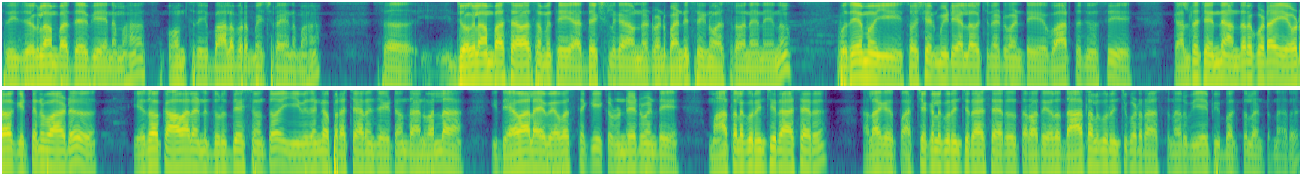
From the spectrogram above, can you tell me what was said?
శ్రీ జోగులాంబాదేవి అయి నమ. ఓం శ్రీ బాలబ్రహ్మేశ్వరాయ నమ. సో జోగులాంబా జోగులాంబ సేవా సమితి అధ్యక్షులుగా ఉన్నటువంటి బండి శ్రీనివాసరావు అనే నేను. ఉదయం ఈ సోషల్ మీడియాలో వచ్చినటువంటి వార్త చూసి కలత చెంది అందరూ కూడా ఎవడో గిట్టని వాడు ఏదో కావాలనే దురుద్దేశంతో ఈ విధంగా ప్రచారం చేయటం. దానివల్ల ఈ దేవాలయ వ్యవస్థకి ఇక్కడ ఉండేటువంటి మాతల గురించి రాశారు. అలాగే అర్చకుల గురించి రాశారు. తర్వాత ఎవరో దాతల గురించి కూడా రాస్తున్నారు. విఐపి భక్తులు అంటున్నారు.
